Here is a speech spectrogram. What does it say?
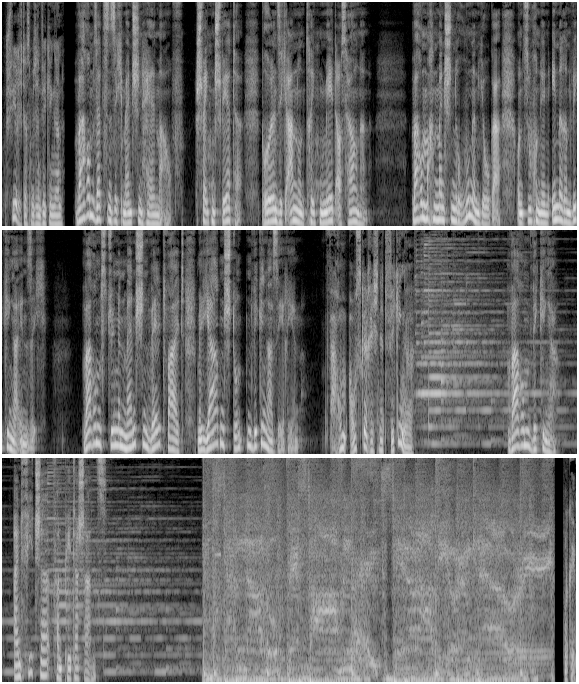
Schwierig das mit den Wikingern. Warum setzen sich Menschen Helme auf, schwenken Schwerter, brüllen sich an und trinken Met aus Hörnern? Warum machen Menschen Runen-Yoga und suchen den inneren Wikinger in sich? Warum streamen Menschen weltweit Milliarden Stunden Wikinger-Serien? Warum ausgerechnet Wikinger? Warum Wikinger? Ein Feature von Peter Schanz. Okay,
